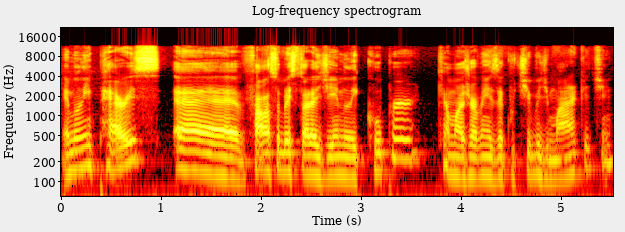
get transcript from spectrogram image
Emily in Paris é, fala sobre a história de Emily Cooper, que é uma jovem executiva de marketing.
